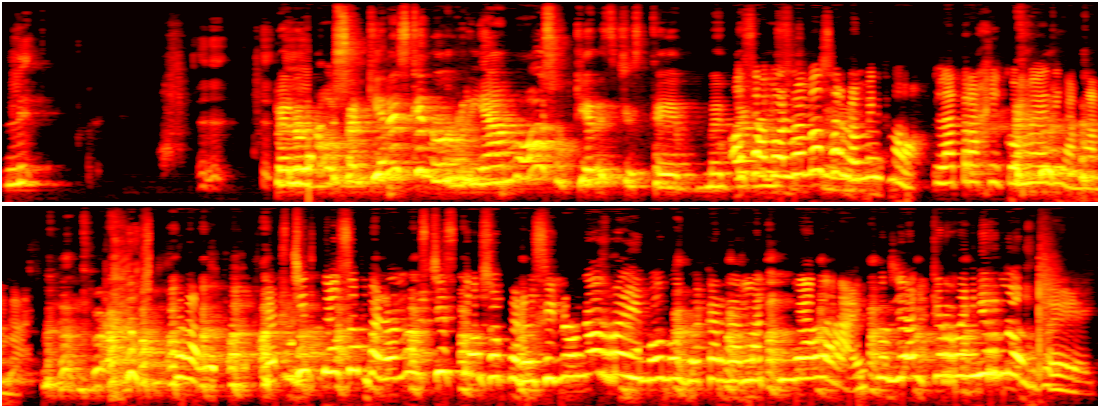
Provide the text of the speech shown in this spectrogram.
li- Pero, o sea, ¿quieres que nos riamos o quieres que este O sea, volvemos a lo mismo, la tragicomedia, mamá. Es chistoso, pero no es chistoso, pero si no nos reímos nos va a cargar la chingada. Entonces ya hay que reírnos, güey.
